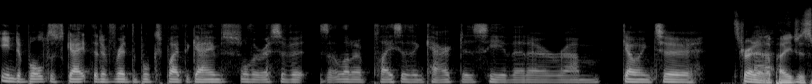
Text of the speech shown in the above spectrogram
into Baldur's Gate that have read the books, played the games, all the rest of it. There's a lot of places and characters here that are um, going to straight out of the pages.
